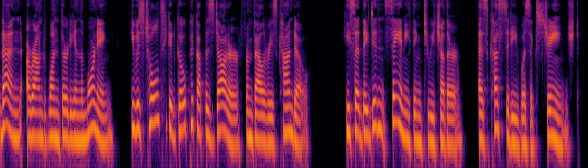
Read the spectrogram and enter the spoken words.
Then, around 1:30 in the morning, he was told he could go pick up his daughter from Valerie's condo. He said they didn't say anything to each other as custody was exchanged.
